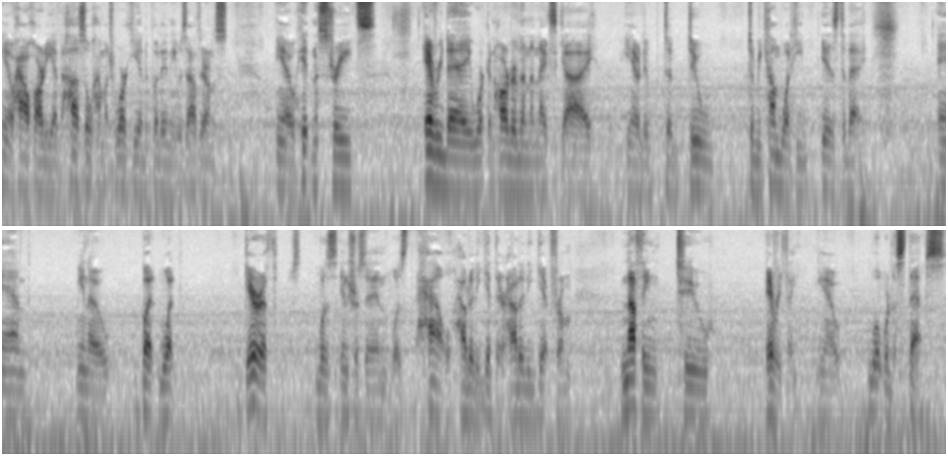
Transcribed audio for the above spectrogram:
you know, how hard he had to hustle, how much work he had to put in. He was out there on the, you know, hitting the streets every day, working harder than the next guy, you know, to, to do, to become what he is today. And, you know, but what Gareth was interested in was how. How did he get there? How did he get from nothing to everything? You know, what were the steps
